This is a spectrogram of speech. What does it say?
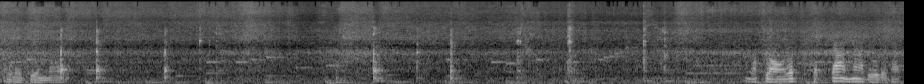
ที่เราเตรียมไว้รับรองรสจัดจ้านน่าดูเลยครับ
